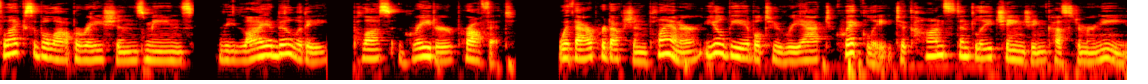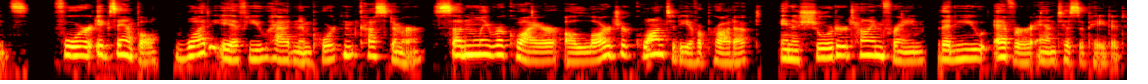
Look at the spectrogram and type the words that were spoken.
Flexible operations means reliability plus greater profit. With our production planner, you'll be able to react quickly to constantly changing customer needs. For example, what if you had an important customer suddenly require a larger quantity of a product in a shorter time frame than you ever anticipated?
